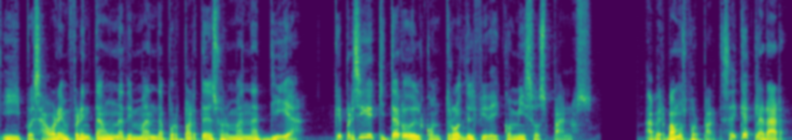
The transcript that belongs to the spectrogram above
y pues ahora enfrenta una demanda por parte de su hermana Dia, que persigue quitarlo del control del fideicomiso Spanos. A ver, vamos por partes. Hay que aclarar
